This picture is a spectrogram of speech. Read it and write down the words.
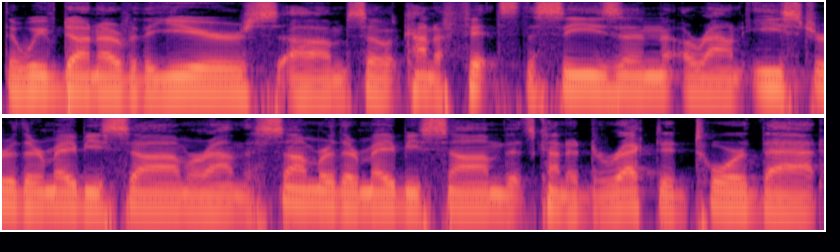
that we've done over the years. Um, so it kind of fits the season. Around Easter there may be some. Around the summer there may be some that's kind of directed toward that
